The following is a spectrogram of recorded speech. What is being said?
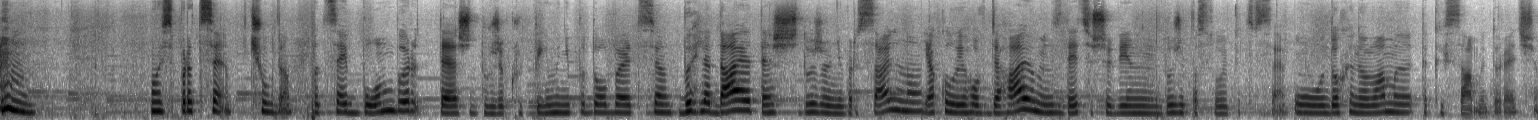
ось про це чудо. Оцей бомбер теж дуже крутий, мені подобається. Виглядає теж дуже універсально. Я коли його вдягаю, мені здається, що він дуже пасує під все. У Дохиної мами такий самий, до речі.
